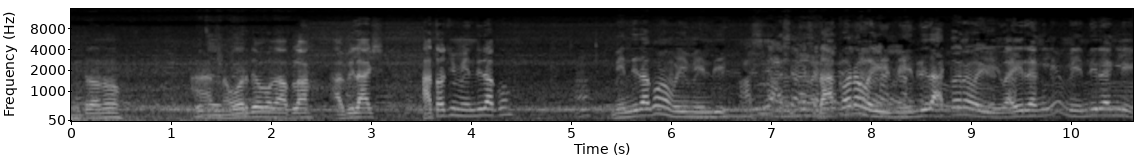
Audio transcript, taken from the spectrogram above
मित्रांनो हा नवरदेव बघा आपला अभिलाष. हाताची मेहंदी दाखव. मेहंदी दाखव ना भाई मेहंदी. दाखव ना भाई मेहंदी दाखव ना भाई. बाई रंगली मेहंदी रंगली.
